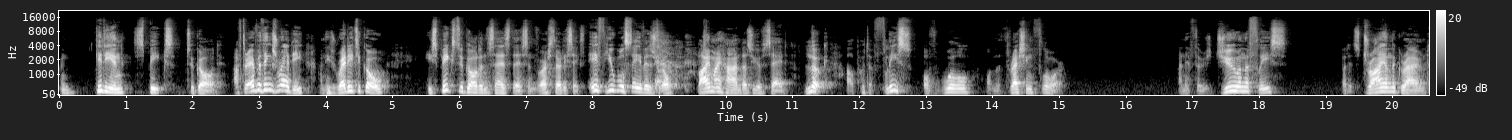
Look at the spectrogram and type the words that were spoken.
And Gideon speaks to God. After everything's ready and he's ready to go, he speaks to God and says this in verse 36 If you will save Israel by my hand, as you have said, look, I'll put a fleece of wool on the threshing floor. And if there's dew on the fleece, but it's dry on the ground,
